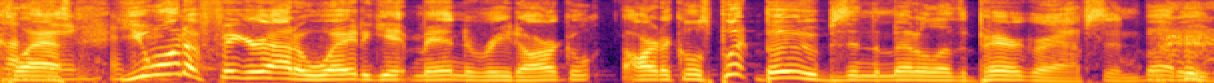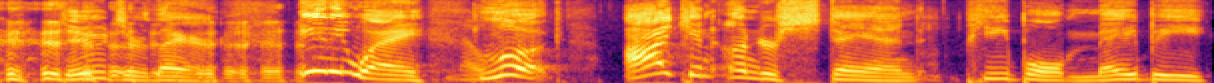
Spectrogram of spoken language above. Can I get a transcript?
class. something. You want to figure out a way to get men to read article, articles? Put boobs in the middle of the paragraphs, and buddy, dudes are there. Anyway, look, I can understand people maybe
